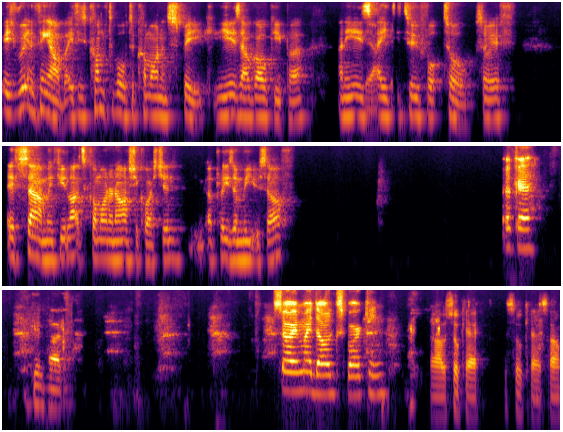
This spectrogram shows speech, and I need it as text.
he's, written a thing out, but if he's comfortable to come on and speak, he is our goalkeeper and he is yeah. 82 foot tall. So if, if Sam, if you'd like to come on and ask your question, uh, please unmute yourself. Okay. Good lad. Sorry, my dog's barking. Oh, it's okay. It's okay, Sam.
